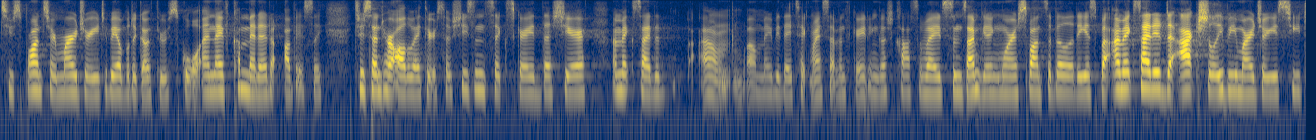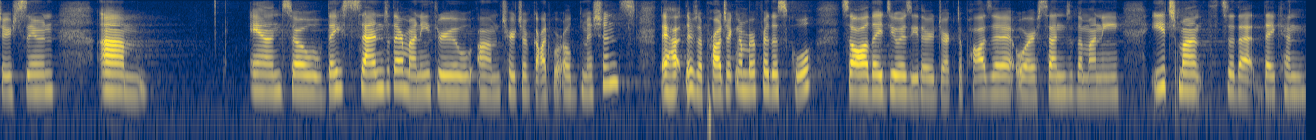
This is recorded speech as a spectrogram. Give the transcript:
to sponsor Marjorie to be able to go through school. And they've committed, obviously, to send her all the way through. So she's in sixth grade this year. I'm excited. Um, well, maybe they take my seventh grade English class away since I'm getting more responsibilities. But I'm excited to actually be Marjorie's teacher soon. Um, and so they send their money through um, Church of God World Missions. Ha- there's a project number for the school. So all they do is either direct deposit or send the money each month so that they can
